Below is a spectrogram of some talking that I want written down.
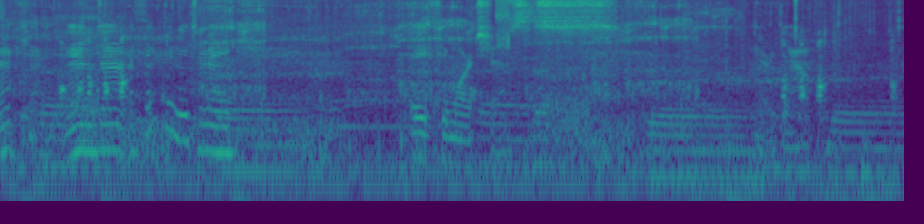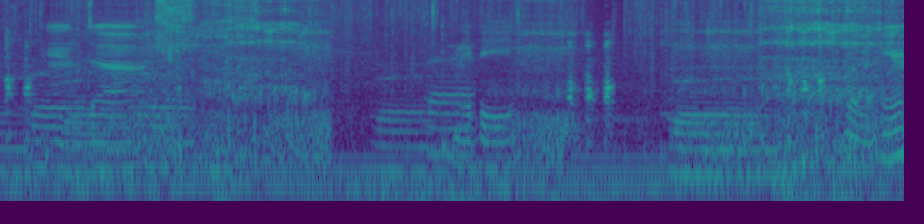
Okay, and uh, I think we need to make a few more chests. There we go. And, uh, maybe put in here.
